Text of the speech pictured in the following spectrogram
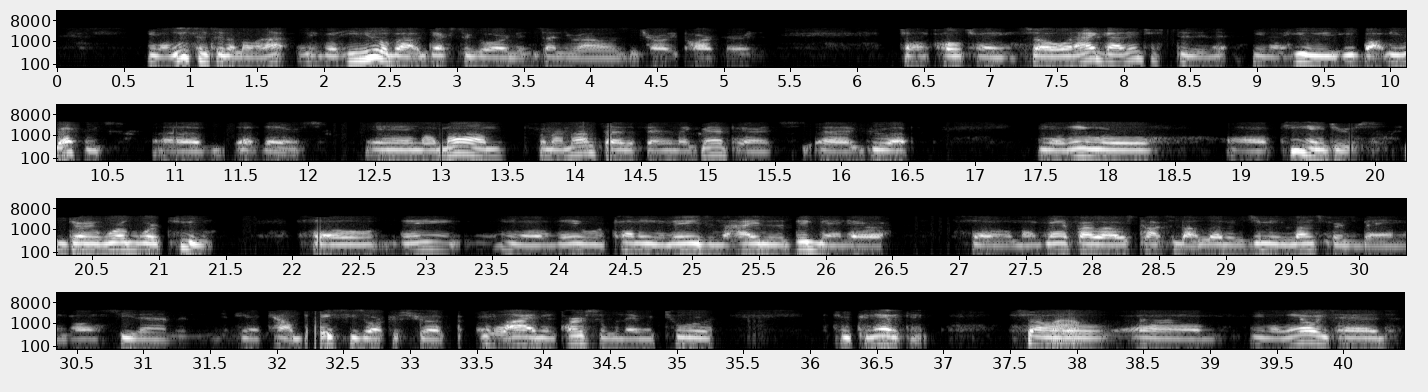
you know, listen to them a lot, but he knew about Dexter Gordon and Sonny Rollins and Charlie Parker and John Coltrane. So when I got interested in it, you know, he he bought me records of of theirs. And my mom, from my mom's side of the family, my grandparents uh, grew up. You know, they were uh, teenagers during World War II, so they, you know, they were coming of age in the height of the big band era. So my grandfather always talks about loving Jimmie Lunceford's band and going to see them and, and hearing Count Basie's orchestra in live in person when they would tour through Connecticut. So wow. um, you know they always had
